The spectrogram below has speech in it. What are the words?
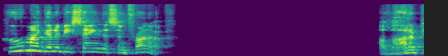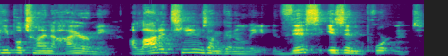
who am I going to be saying this in front of? A lot of people trying to hire me, a lot of teams I'm going to lead. This is important.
